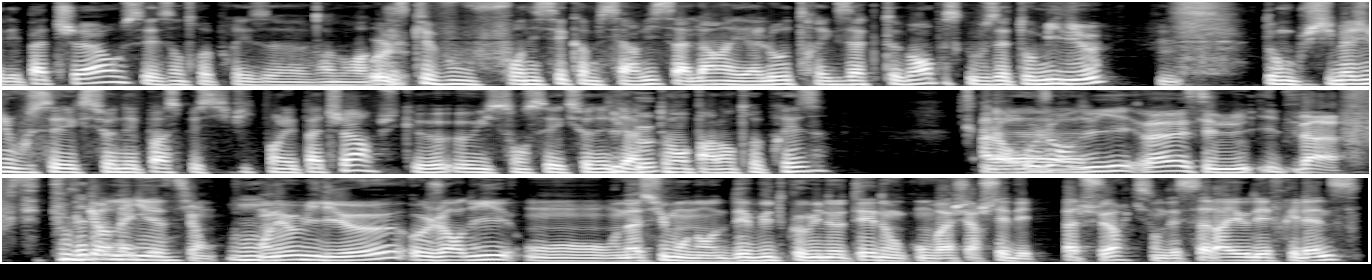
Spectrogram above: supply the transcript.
les patchers ou c'est les entreprises euh, vraiment? Qu'est-ce que vous fournissez comme service à l'un et à l'autre exactement? Parce que vous êtes au milieu. Hmm. Donc j'imagine que vous sélectionnez pas spécifiquement les patchers, puisque eux, ils sont sélectionnés directement par l'entreprise. Alors euh, aujourd'hui, ouais, c'est tout le cœur de la question. Mm. On est au milieu. Aujourd'hui, on, assume, on est en début de communauté, donc on va chercher des patchers qui sont des salariés ou des freelance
